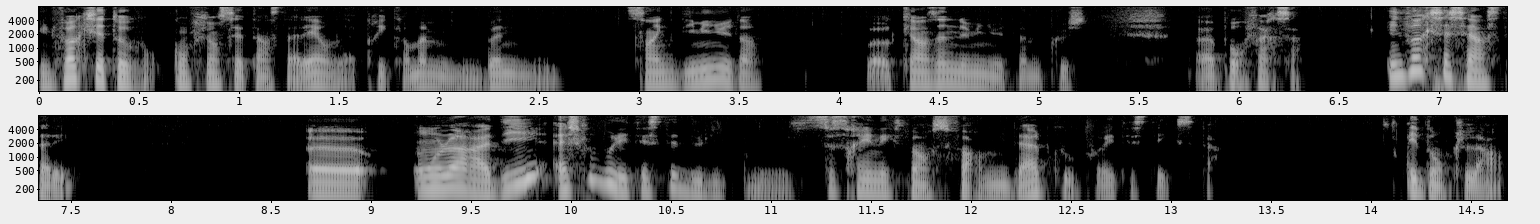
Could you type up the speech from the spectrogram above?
Une fois que cette confiance s'est installée, on a pris quand même une bonne 5-10 minutes, hein, euh, quinzaine de minutes même plus, euh, pour faire ça. Une fois que ça s'est installé, euh, on leur a dit est-ce que vous voulez tester de l'hypnose? Ce serait une expérience formidable que vous pourriez tester, etc. Et donc là,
